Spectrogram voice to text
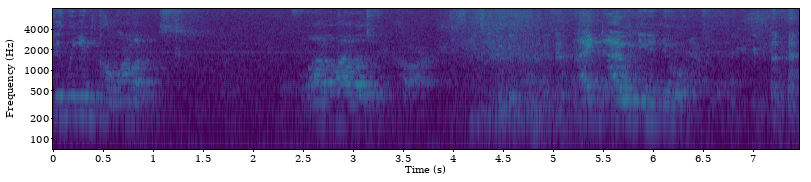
billion kilometers. That's a lot of mileage in your car. I, I would need a new one after that.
